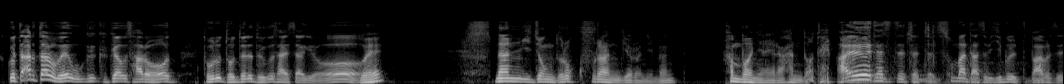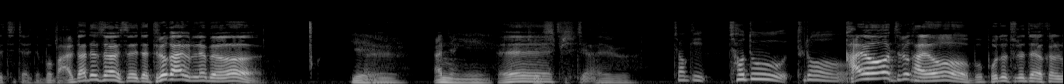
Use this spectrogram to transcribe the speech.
그거 따로따로 왜 그- 그렇게 하고 살아 도로 돈대로 들고 살싹이요 왜? 난 이 정도로 쿨한 결혼이면 한 번이 아니라 한너 대. 아유 됐어 됐어 됐어 손만 닿으면 입을 막을 때 진짜 뭐 말도 안 소리 했어요 이제 들어가요 그러려면 예. 에휴. 안녕히 에이 계십시오. 진짜 아유 저기 저도 들어 가요 들어가요 뭐 보도 출연자 역할을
